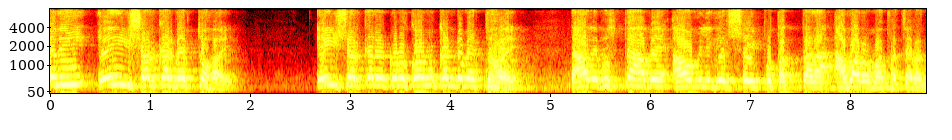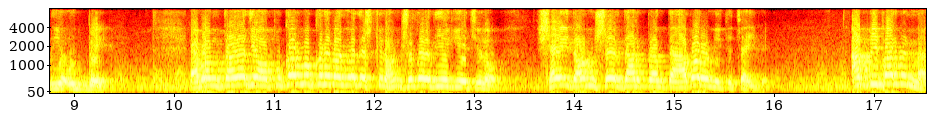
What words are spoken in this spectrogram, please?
যদি এই সরকার ব্যর্থ হয়, এই সরকারের কোনো কর্মকাণ্ড ব্যর্থ হয়, তাহলে বুঝতে হবে আওয়ামী লীগের সেই প্রতাত্তারা আবারও মাথাচাড়া দিয়ে উঠবে। এবং তারা যে অপকর্ম করে বাংলাদেশকে ধ্বংস করে দিয়ে গিয়েছিল, সেই ধ্বংসের দ্বার প্রান্তে আবারও নিতে চাইবে। আপনি পারবেন না।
